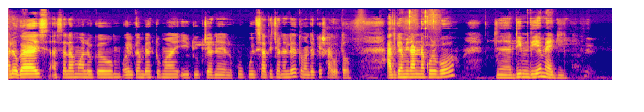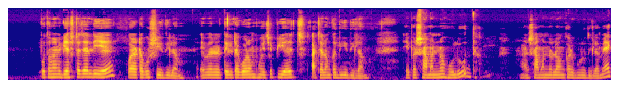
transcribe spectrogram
হ্যালো গাইস আসসালামু আলাইকুম welcome back to my YouTube channel cook with Sathi চ্যানেলে তোমাদেরকে স্বাগত। আজকে আমি রান্না করব ডিম দিয়ে ম্যাগি। প্রথমে আমি গ্যাসটা জ্বালিয়ে কড়াটা বসিয়ে দিলাম। এবার তেলটা গরম হয়েছে, পেঁয়াজ, কাঁচা লঙ্কা দিয়ে দিলাম। এবার সামান্য হলুদ আর সামান্য লঙ্কার গুঁড়ো দিলাম, এক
